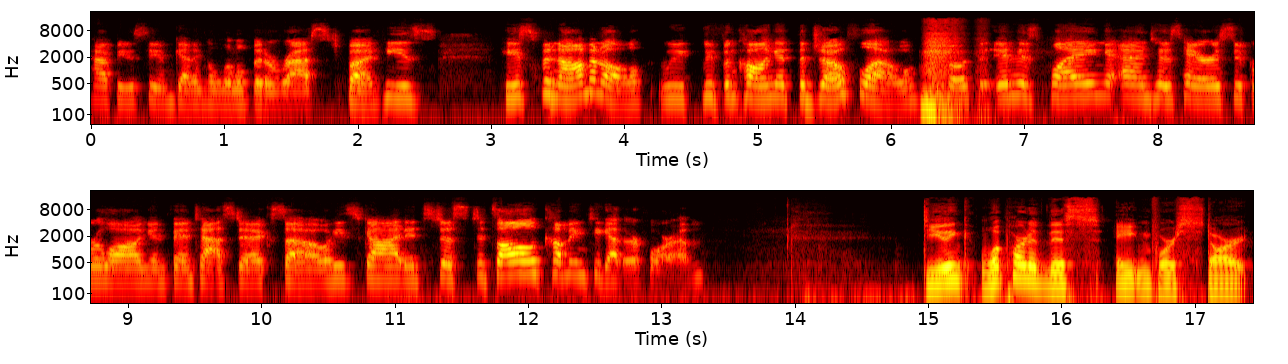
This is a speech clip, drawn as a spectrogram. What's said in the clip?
happy to see him getting a little bit of rest. But he's he's phenomenal. We we've been calling it the Joe Flow, both in his playing and his hair is super long and fantastic. So he's got it's just it's all coming together for him. Do you think what part of this eight and four start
